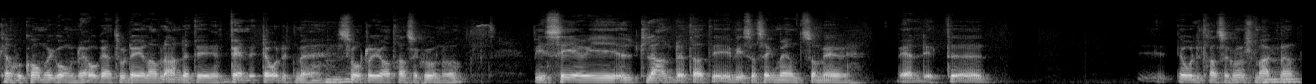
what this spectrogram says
kanske kommer igång några. Jag tror delar av landet är väldigt dåligt med mm. svårt att göra transaktioner. Vi ser i utlandet att det är vissa segment som är väldigt eh, dålig transaktionsmarknad. Mm.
